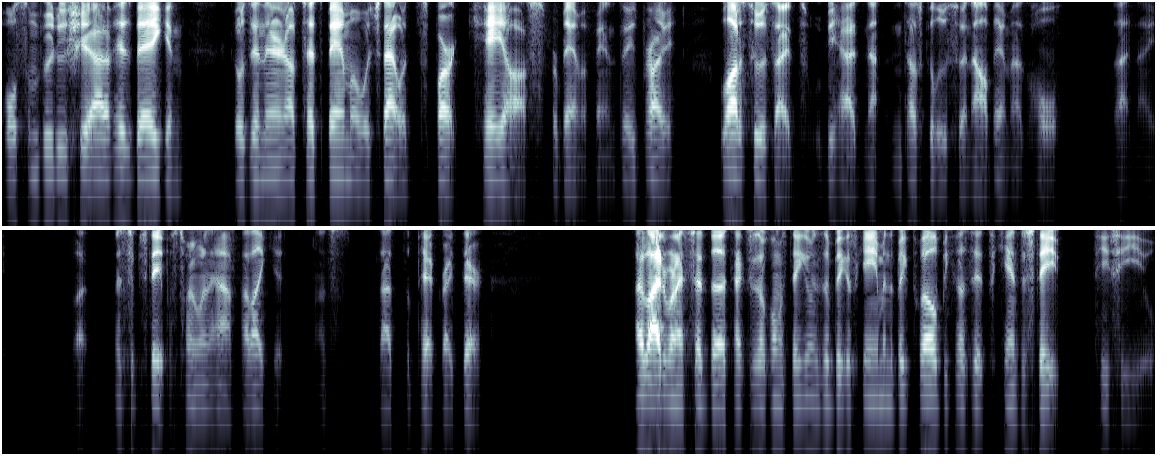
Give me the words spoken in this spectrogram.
pulls some voodoo shit out of his bag and goes in there and upsets Bama, which that would spark chaos for Bama fans. They'd probably a lot of suicides would be had in Tuscaloosa and Alabama as a whole that night. But Mississippi State plus 21 and a half. I like it. That's the pick right there. I lied when I said the Texas Oklahoma State game was the biggest game in the Big 12 because it's Kansas State TCU.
